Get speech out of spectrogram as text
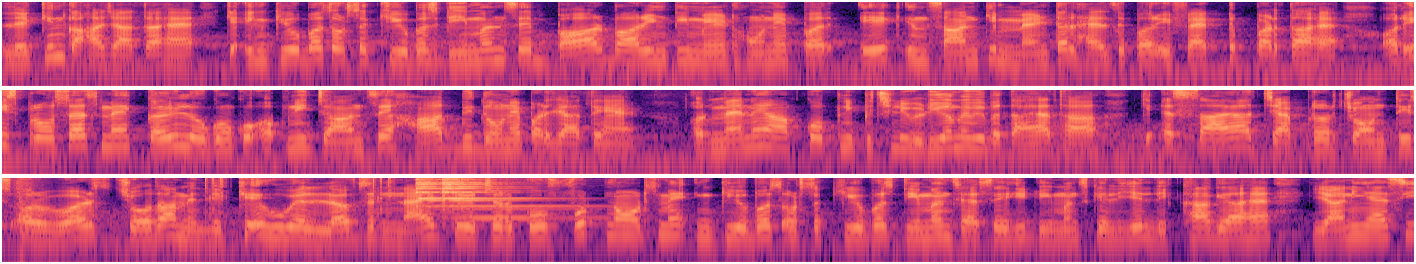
लेकिन कहा जाता है कि इंक्यूबस और सक्यूबस डीमन से बार बार इंटीमेट होने पर एक इंसान की मेंटल हेल्थ पर इफ़ेक्ट पड़ता है और इस प्रोसेस में कई लोगों को अपनी जान से हाथ भी धोने पड़ जाते हैं। और मैंने आपको अपनी पिछली वीडियो में भी बताया था कि एसाया चैप्टर चौंतीस और वर्स चौदह में लिखे हुए लफ्ज़ नाइट क्रिएचर को फुट नोट्स में इंक्यूबस और सक्यूबस डीमंस जैसे ही डीमंस के लिए लिखा गया है, यानी ऐसी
